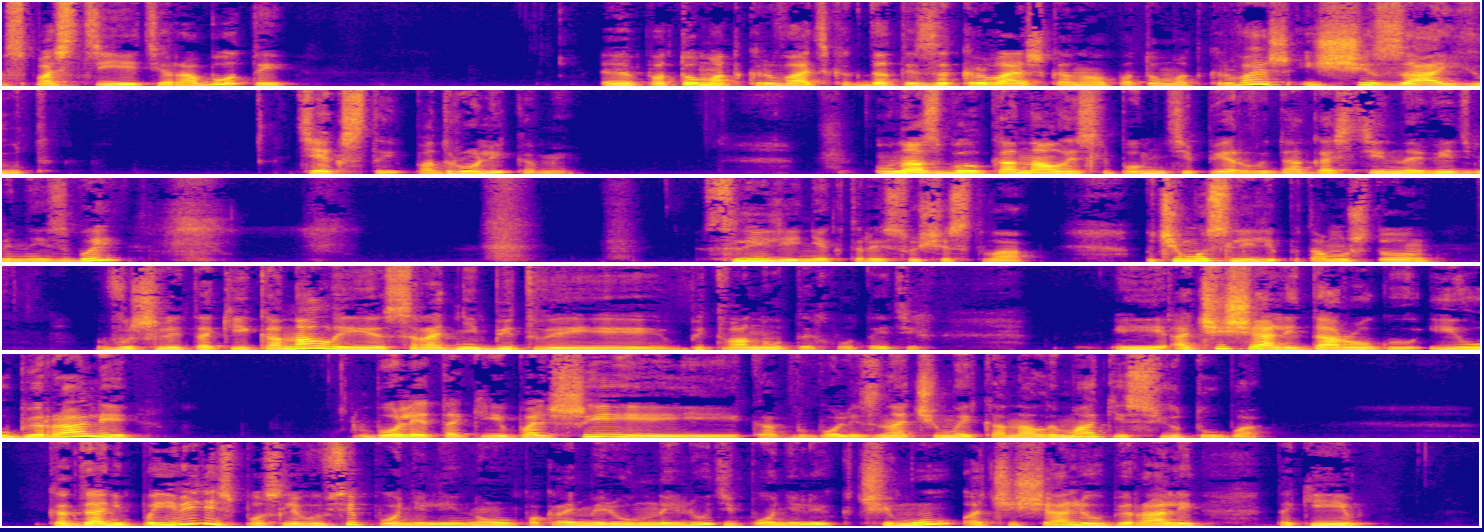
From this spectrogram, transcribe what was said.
спасти эти работы, э, потом открывать. Когда ты закрываешь канал, потом открываешь, исчезают тексты под роликами. У нас был канал, если помните, первый, да, гостиная ведьминой избы. Слили некоторые существа. Почему слили? Потому что вышли такие каналы сродни битвы битванутых вот этих – и очищали дорогу, и убирали более такие большие и как бы более значимые каналы магии с Ютуба. Когда они появились после, вы все поняли, ну, по крайней мере, умные люди поняли, к чему очищали, убирали такие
